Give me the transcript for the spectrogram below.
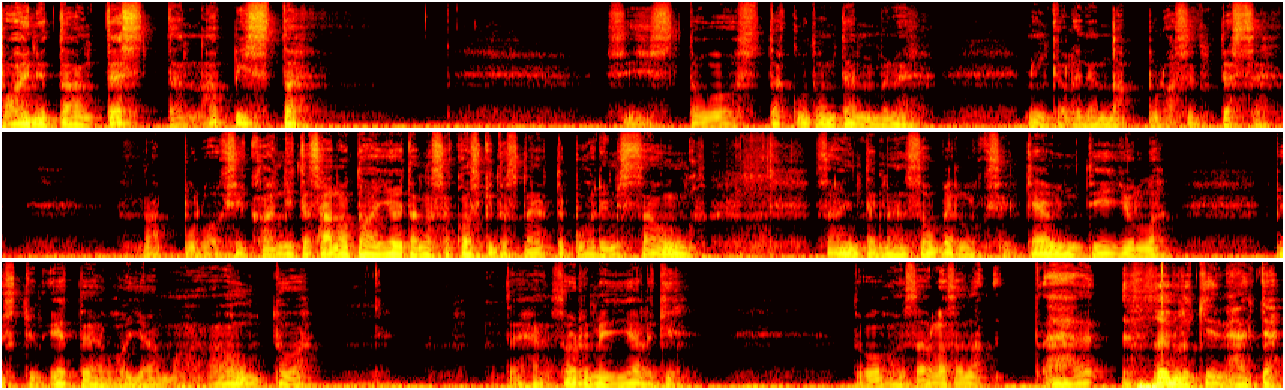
painetaan tästä napista. Siis tuosta, kun on tämmönen, minkälainen nappula se nyt tässä nappuloiksikaan niitä sanotaan, joita näissä kosketusnäyttöpuhelimissa on. Sain tämän sovelluksen käyntiin, jolla pystyn etäohjaamaan autoa. Tähän sormenjälki. Tuohon salasana tähän sylkinältä.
